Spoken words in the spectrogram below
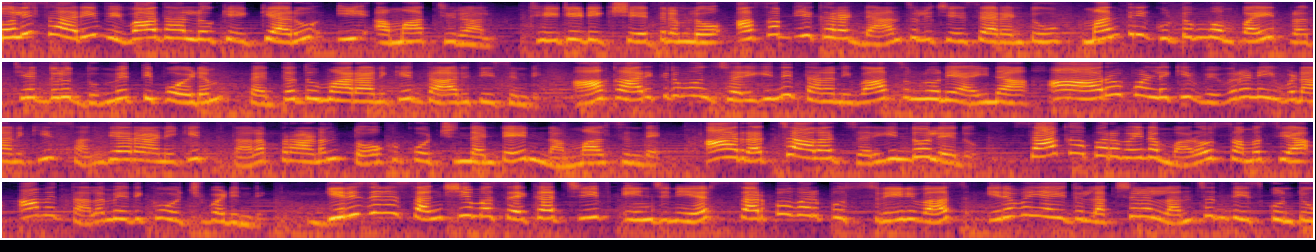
తొలిసారి వివాదాల్లోకి ఎక్కారు ఈ అమాత్యురాలు. టీటీడీ క్షేత్రంలో అసభ్యకర డాన్సులు చేశారంటూ మంత్రి కుటుంబంపై ప్రత్యర్థులు దుమ్మెత్తిపోయడం పెద్ద దుమారానికి దారితీసింది. ఆ కార్యక్రమం జరిగింది తన నివాసంలోనే అయినా ఆ ఆరోపణలకి వివరణ ఇవ్వడానికి సంధ్యారాణికి తల ప్రాణం వచ్చిందంటే నమ్మాల్సిందే. ఆ రచ్చ అలా జరిగిందో లేదో శాఖాపరమైన మరో సమస్య ఆమె తల మీదకి వచ్చిపడింది గిరిజన సంక్షేమ శాఖ చీఫ్ ఇంజనీర్ సర్పవరపు శ్రీనివాస్ ఇరవై ఐదు లక్షల లంచం తీసుకుంటూ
